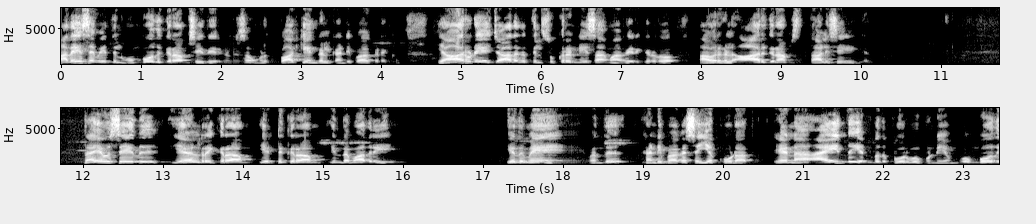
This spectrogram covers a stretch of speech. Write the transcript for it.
அதே சமயத்தில் ஒன்பது கிராம் செய்தீர்கள் என்று சொன்னால் உங்களுக்கு பாக்கியங்கள் கண்டிப்பாக கிடைக்கும். யாருடைய ஜாதகத்தில் சுக்கரன் நீசமாக இருக்கிறதோ அவர்கள் ஆறு கிராம் தாலி செய்யுங்கள். தயவு செய்து ஏழரை கிராம் எட்டு கிராம் இந்த மாதிரி எதுவுமே வந்து கண்டிப்பாக செய்யக்கூடாது. ஏன்னா ஐந்து என்பது பூர்வ புண்ணியம் ஒன்பது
